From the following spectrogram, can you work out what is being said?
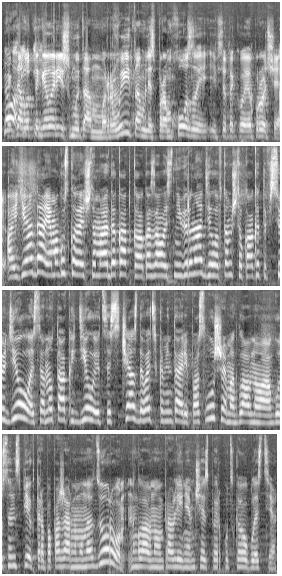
Ну, Когда вот ты говоришь, мы там рвы, там леспромхозы и все такое прочее. А я, да, я могу сказать, что моя докатка оказалась неверна. Дело в том, что как это все делалось, оно так и делается сейчас. Давайте комментарий послушаем от главного госинспектора по пожарному надзору Главного управления МЧС по Иркутской области.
